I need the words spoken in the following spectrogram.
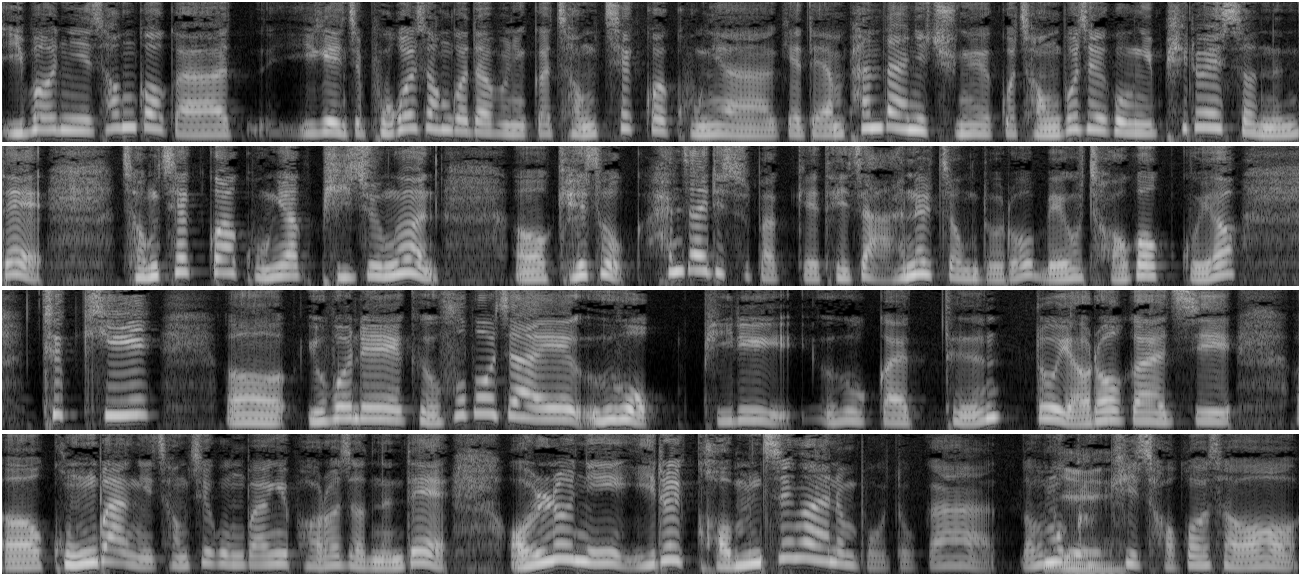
이번 이 선거가 이게 이제 보궐 선거다 보니까 정책과 공약에 대한 판단이 중요했고 정보 제공이 필요했었는데 정책과 공약 비중은 어 계속 한 자릿수밖에 되지 않을 정도로 매우 적었고요. 특히 어 요번에 그 후보자의 의혹 비리 의혹 같은 또 여러 가지 어 공방이 정치 공방이 벌어졌는데 언론이 이를 검증하는 보도가 너무 예. 극히 적어서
